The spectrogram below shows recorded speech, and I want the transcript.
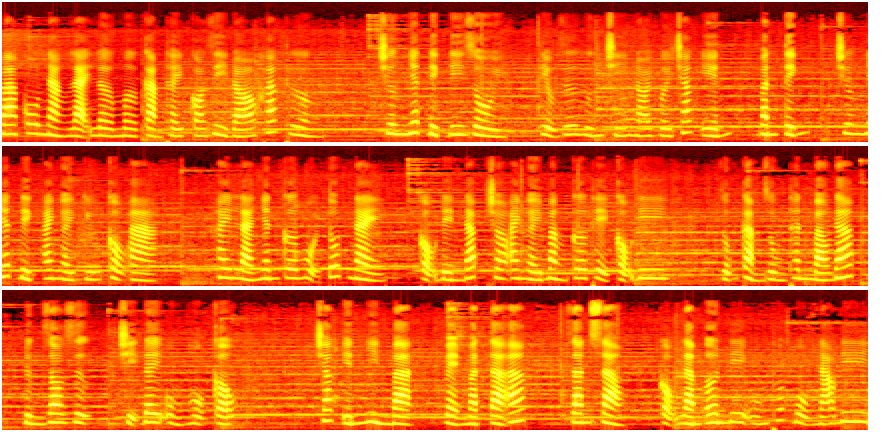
Ba cô nàng lại lờ mờ cảm thấy có gì đó khác thường. Trương Nhất Địch đi rồi, Tiểu Dư hứng chí nói với Trác Yến, Văn Tĩnh, Trương Nhất Địch anh ấy cứu cậu à? Hay là nhân cơ hội tốt này, cậu đền đáp cho anh ấy bằng cơ thể cậu đi? Dũng cảm dùng thân báo đáp, đừng do dự, chị đây ủng hộ cậu. Trác Yến nhìn bạn, vẻ mặt tà ác, gian xảo, cậu làm ơn đi uống thuốc bổ não đi,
